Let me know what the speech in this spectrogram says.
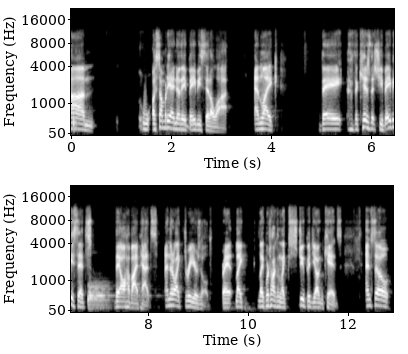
um somebody i know they babysit a lot and like they the kids that she babysits they all have ipads and they're like three years old right? Like like we're talking like stupid young kids. And so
